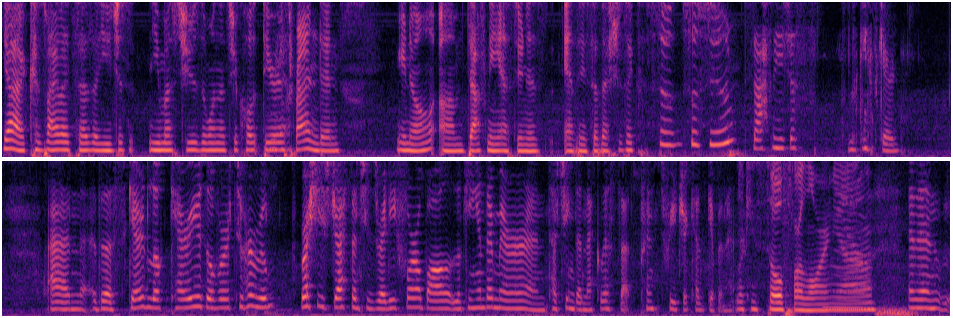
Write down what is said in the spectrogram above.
Yeah, because Violet says that you just you must choose the one that's your close, dearest Yeah. friend, and you know, um, Daphne. As soon as Anthony said that, she's like, "So so soon." Daphne's just looking scared. And the scared look carries over to her room, where she's dressed and she's ready for a ball, looking in the mirror and touching the necklace that Prince Friedrich had given her. Looking so forlorn. Yeah. And then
